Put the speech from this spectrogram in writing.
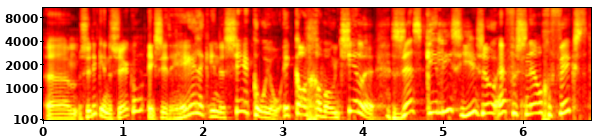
Ehm, zit ik in de cirkel? Ik zit heerlijk in de cirkel, joh. Ik kan gewoon chillen. Zes killies, hier zo even snel gefixt.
